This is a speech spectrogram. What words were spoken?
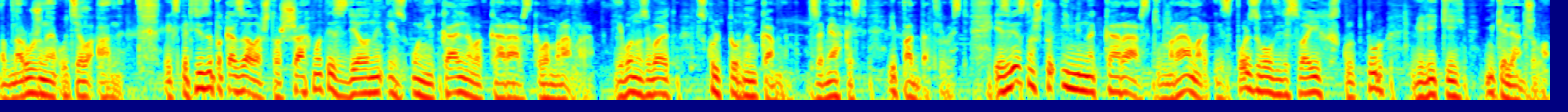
обнаруженная у тела Анны. Экспертиза показала, что шахматы сделаны из уникального карарского мрамора. Его называют скульптурным камнем за мягкость и податливость. Известно, что именно карарский мрамор использовал для своих скульптур великий Микеланджело.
